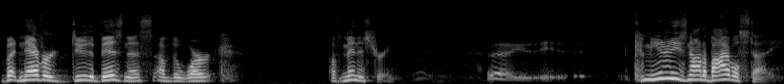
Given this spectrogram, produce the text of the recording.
but never do the business of the work of ministry. Uh, Community is not a Bible study.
